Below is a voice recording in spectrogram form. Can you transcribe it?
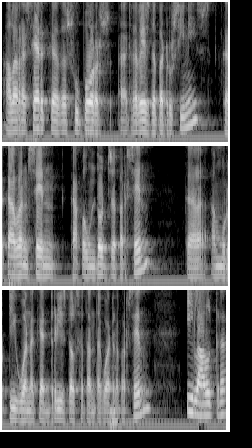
a la recerca de suports a través de patrocinis, que acaben sent cap a un 12%, que amortiguen aquest risc del 74%, i l'altra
